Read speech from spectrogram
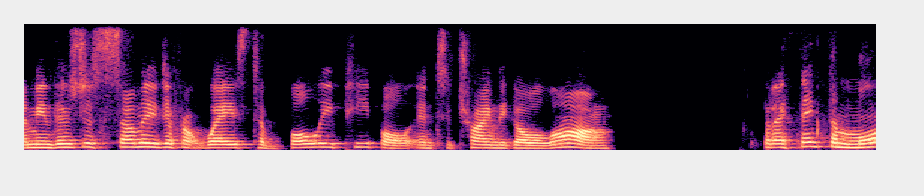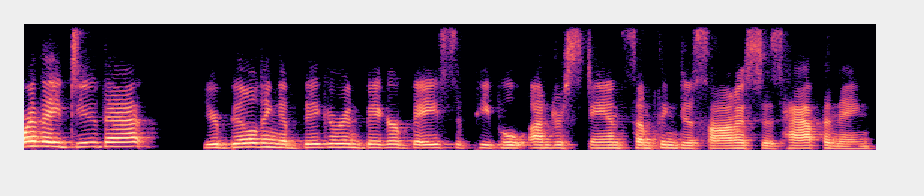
I mean, there's just so many different ways to bully people into trying to go along. But I think the more they do that, you're building a bigger and bigger base of people who understand something dishonest is happening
